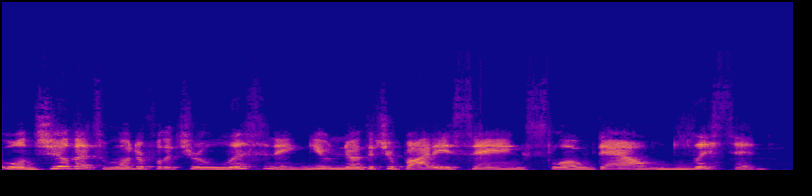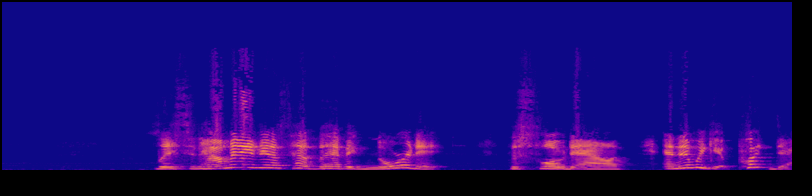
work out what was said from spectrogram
Well, Jill, that's wonderful that you're listening. You know that your body is saying, slow down, listen. Listen. How many of us have, have ignored it? the slow down, and then we get put down.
